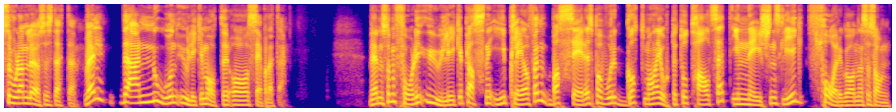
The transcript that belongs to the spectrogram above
Så hvordan løses dette? Vel, det er noen ulike måter å se på dette. Hvem som får de ulike plassene i playoffen, baseres på hvor godt man har gjort det totalt sett i Nations League foregående sesong.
